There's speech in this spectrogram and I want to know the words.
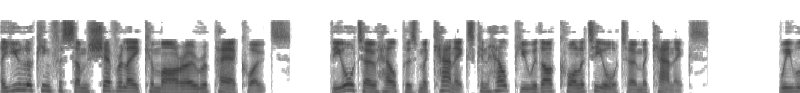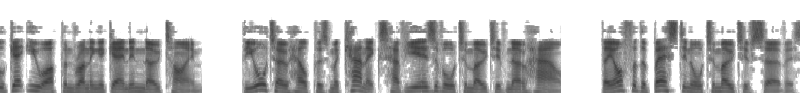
Are you looking for some Chevrolet Camaro repair quotes? The Auto Helpers Mechanics can help you with our quality auto mechanics. We will get you up and running again in no time. The Auto Helpers Mechanics have years of automotive know-how. They offer the best in automotive service.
